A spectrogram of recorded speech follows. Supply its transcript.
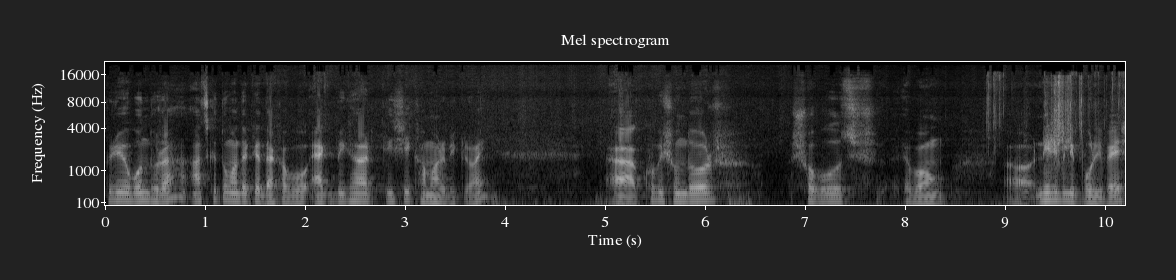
প্রিয় বন্ধুরা, আজকে তোমাদেরকে দেখাবো এক বিঘার কৃষি খামার বিক্রয়। খুবই সুন্দর, সবুজ এবং নিরিবিলি পরিবেশ।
